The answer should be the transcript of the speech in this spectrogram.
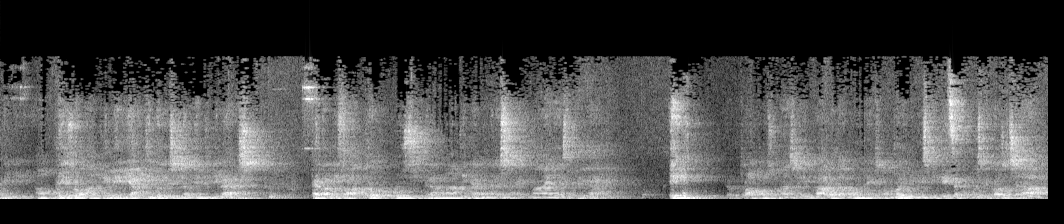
quindi ha un peso anche mediatico decisamente diverso. Però di fatto così drammatica non me la sarei mai aspettare. E purtroppo insomma, parlo da uno che insomma, un po' di dimestichezza con queste cose ce l'ha,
